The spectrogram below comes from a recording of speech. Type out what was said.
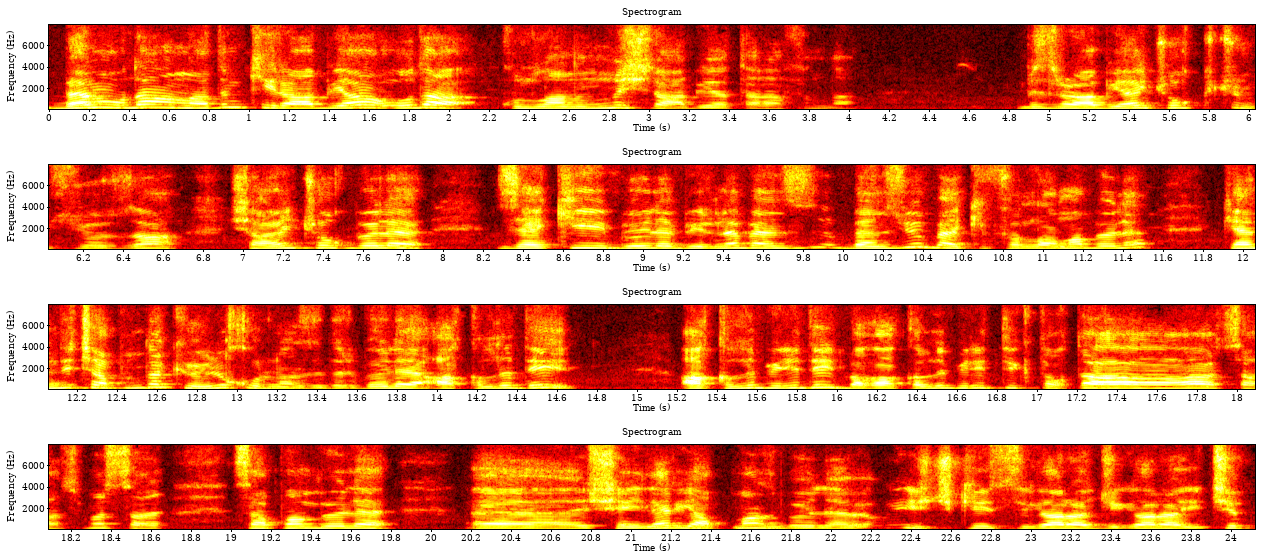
Ben o da anladım ki Rabia o da kullanılmış Rabia tarafından. Biz Rabia'yı çok küçümsüyoruz ha. Şahin çok böyle zeki böyle birine benz- benziyor belki fırlama böyle. Kendi çapında köylü kurnazıdır. Böyle akıllı değil. Akıllı biri değil. Bak akıllı biri TikTok'ta ha, ha, saçma sa- sapan böyle e, şeyler yapmaz böyle. içki, sigara, cigara içip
